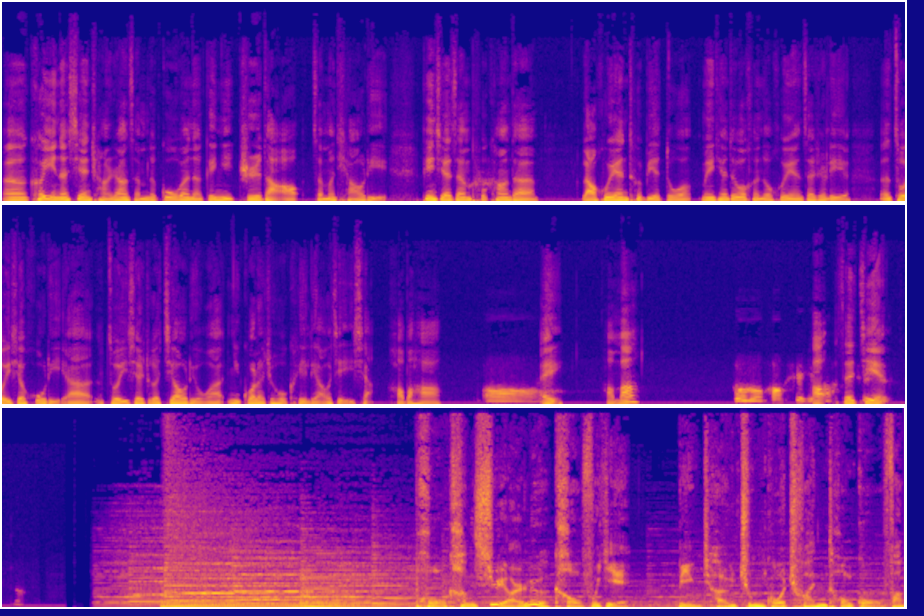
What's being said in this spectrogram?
嗯、呃，可以呢，现场让咱们的顾问呢给你指导怎么调理，并且咱们普康的老会员特别多，每天都有很多会员在这里，呃，做一些护理啊，做一些这个交流啊。你过来之后可以了解一下，好不好？哦，哎，好吗？中中好，谢谢啊，好，再见。普康血尔乐口服液，秉承中国传统古方，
